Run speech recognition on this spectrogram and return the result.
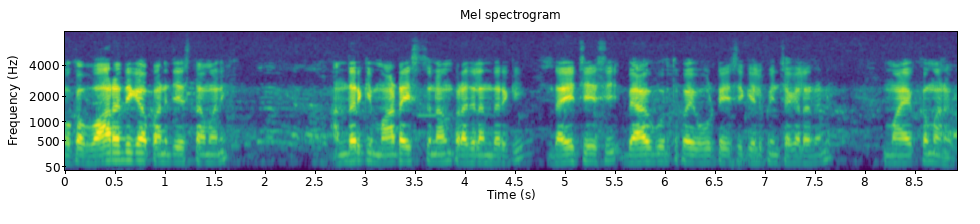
ఒక వారధిగా పనిచేస్తామని అందరికీ మాట ఇస్తున్నాం ప్రజలందరికీ. దయచేసి బ్యాగ్ గుర్తుపై ఓటేసి గెలిపించగలరని మా యొక్క మనవి.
